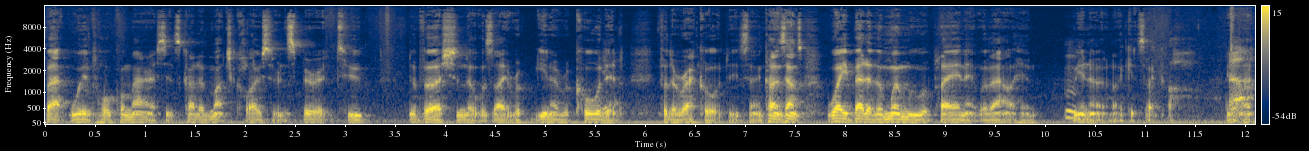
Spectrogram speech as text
back with Håkon Marius, it's kind of much closer in spirit to the version that was like you know recorded for the record. It's, uh, it kind of sounds way better than when we were playing it without him. You mm. know, like it's like oh, you ah. know.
